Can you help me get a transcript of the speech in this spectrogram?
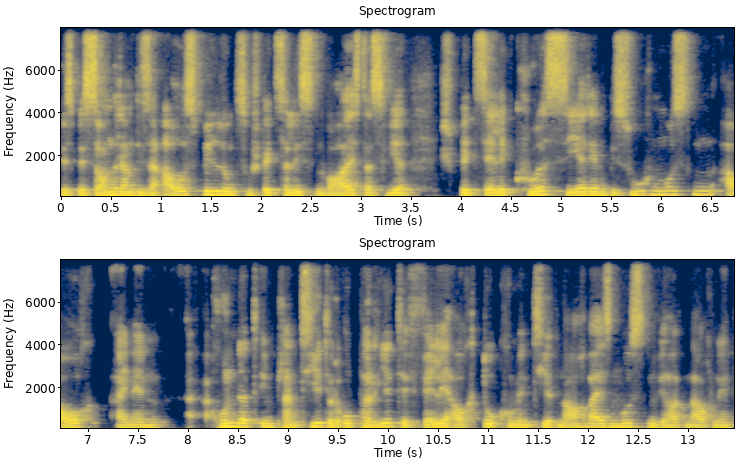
Das Besondere an dieser Ausbildung zum Spezialisten war es, dass wir spezielle Kursserien besuchen mussten, auch einen 100 implantierte oder operierte Fälle auch dokumentiert nachweisen mussten. Wir hatten auch eine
